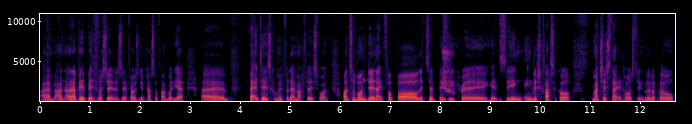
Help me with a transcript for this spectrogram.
um, and, I'd be a bit frustrated if I was a Newcastle fan, but yeah, um, better days coming for them after this one. On to Monday night football. It's a biggie, Craig. It's the English classical. Manchester United hosting Liverpool.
